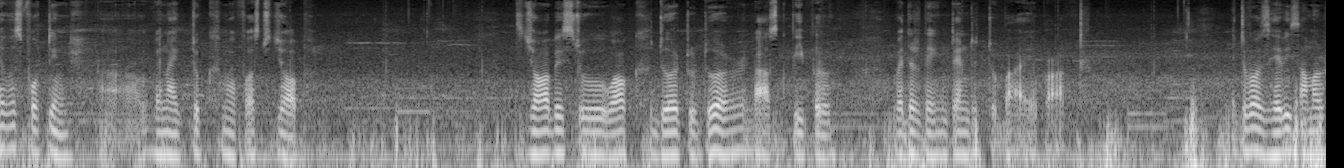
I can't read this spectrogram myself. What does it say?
I was 14 uh, when I took my first job. The job is to walk door to door and ask people whether they intended to buy a product. It was heavy summer.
